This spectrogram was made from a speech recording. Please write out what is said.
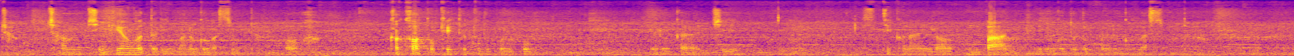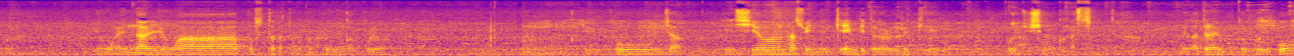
참, 참 신기한 것들이 많은 것 같습니다. 어, 카카오톡 캐릭터도 보이고 여러 가지 음, 스티커나 여러 음반 이런 것들도 보이는 것 같습니다. 영화, 옛날 영화 포스터 같은 것도 보이는 것 같고요. 음, 그리고 이제 이 시연할 수 있는 게임기들을 이렇게 보여주시는 것 같습니다. 메가드라이브도 보이고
